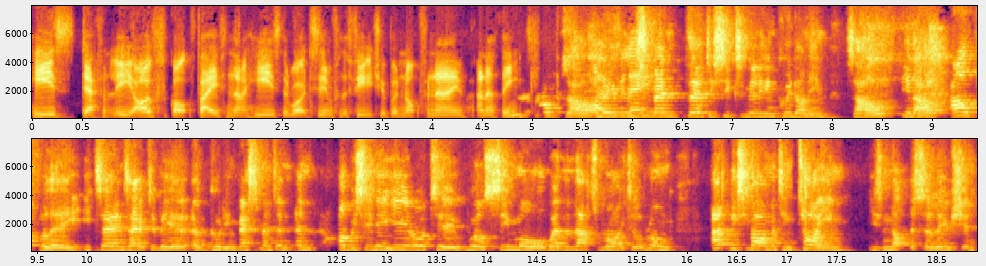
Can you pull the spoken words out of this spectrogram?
he's definitely. I've got faith in that he is the right decision for the future, but not for now. And I think. I hope so. I mean, we spent 36 million quid on him. So, you know, hopefully it turns out to be a, a good investment. And, and obviously, in a year or two, we'll see more whether that's right or wrong. At this moment in time, is not the solution.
